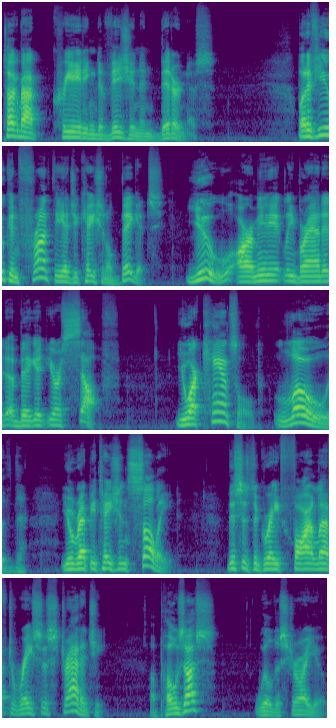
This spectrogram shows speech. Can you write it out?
Talk about creating division and bitterness. But if you confront the educational bigots, you are immediately branded a bigot yourself. You are canceled, loathed, your reputation sullied. This is the great far left racist strategy. Oppose us, we'll destroy you.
